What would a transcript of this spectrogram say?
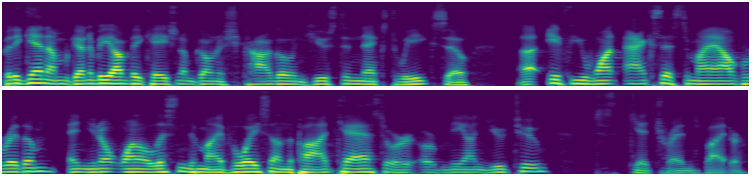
But again, I'm going to be on vacation. I'm going to Chicago and Houston next week. So uh, if you want access to my algorithm and you don't want to listen to my voice on the podcast or, or me on YouTube, just get TrendSpider.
